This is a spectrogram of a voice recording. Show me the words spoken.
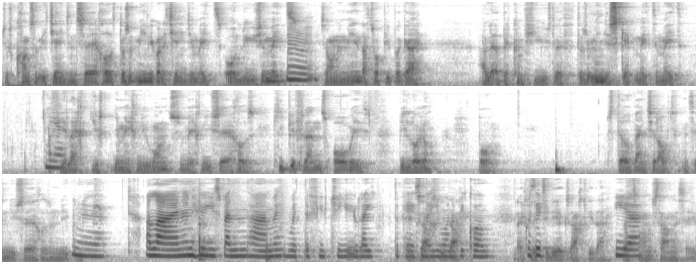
just constantly changing circles doesn't mean you got to change your mates or lose your mates. Mm. Do you know what I mean? That's what people get a little bit confused with. Doesn't mean you skip mate to mate. I Yeah. feel like you, you make new ones, you make new circles. Keep your friends always, be loyal, but still venture out into new circles and new groups. Yeah. Aligning who you spending time with with the future you, like the person that you want to become. Like 'Cause if- literally exactly that. Yeah. That's what I was trying to say.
